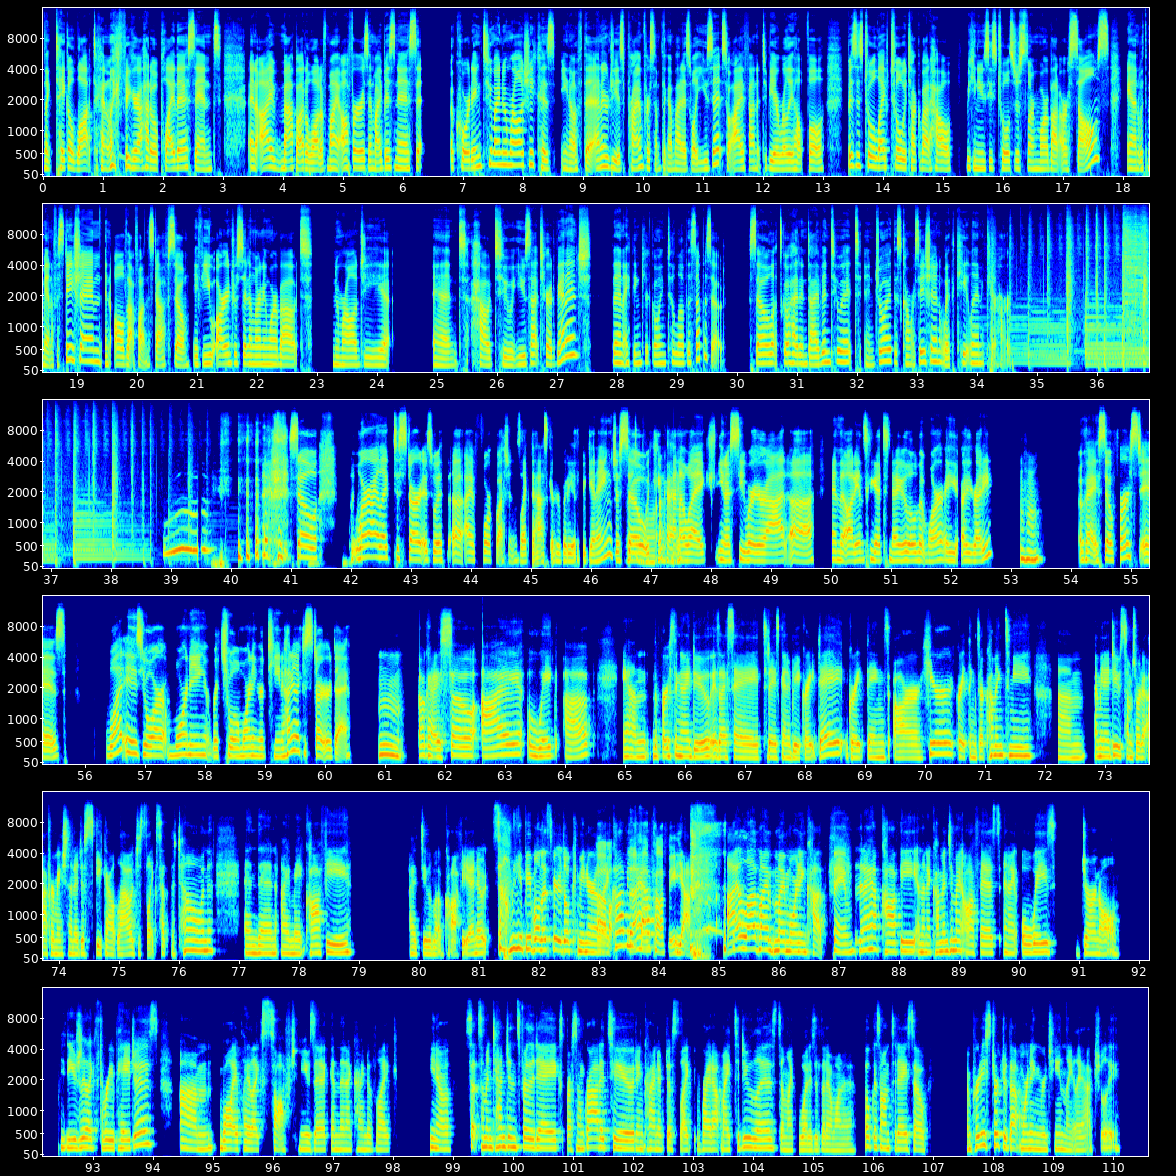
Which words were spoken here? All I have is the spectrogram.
like take a lot to kind of like figure out how to apply this and and I map out a lot of my offers and my business according to my numerology because you know if the energy is prime for something I might as well use it so I found it to be a really helpful business tool life tool we talk about how we can use these tools to just learn more about ourselves and with manifestation and all of that fun stuff so if you are interested in learning more about numerology and how to use that to your advantage then I think you're going to love this episode. So let's go ahead and dive into it. Enjoy this conversation with Caitlin Kaerhart. so where I like to start is with uh, I have four questions like to ask everybody at the beginning, just so we can okay. kind of like you know see where you're at, uh, and the audience can get to know you a little bit more. Are you Are you ready? Mm-hmm. Okay, so first is what is your morning ritual, morning routine? How do you like to start your day? Mm, okay. So I wake up, and the first thing I do is I say, Today's going to be a great day. Great things are here. Great things are coming to me. Um, I mean, I do some sort of affirmation that I just speak out loud, just like set the tone. And then I make coffee. I do love coffee. I know so many people in the spiritual community are oh, like, coffee. I have coffee. Yeah. I love my my morning cup. Same. And then I have coffee and then I come into my office and I always journal. Usually like 3 pages um while I play like soft music and then I kind of like you know set some intentions for the day, express some gratitude, and kind of just like write out my to do list and like what is it that I want to focus on today. So I'm pretty strict with that morning routine lately, actually.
